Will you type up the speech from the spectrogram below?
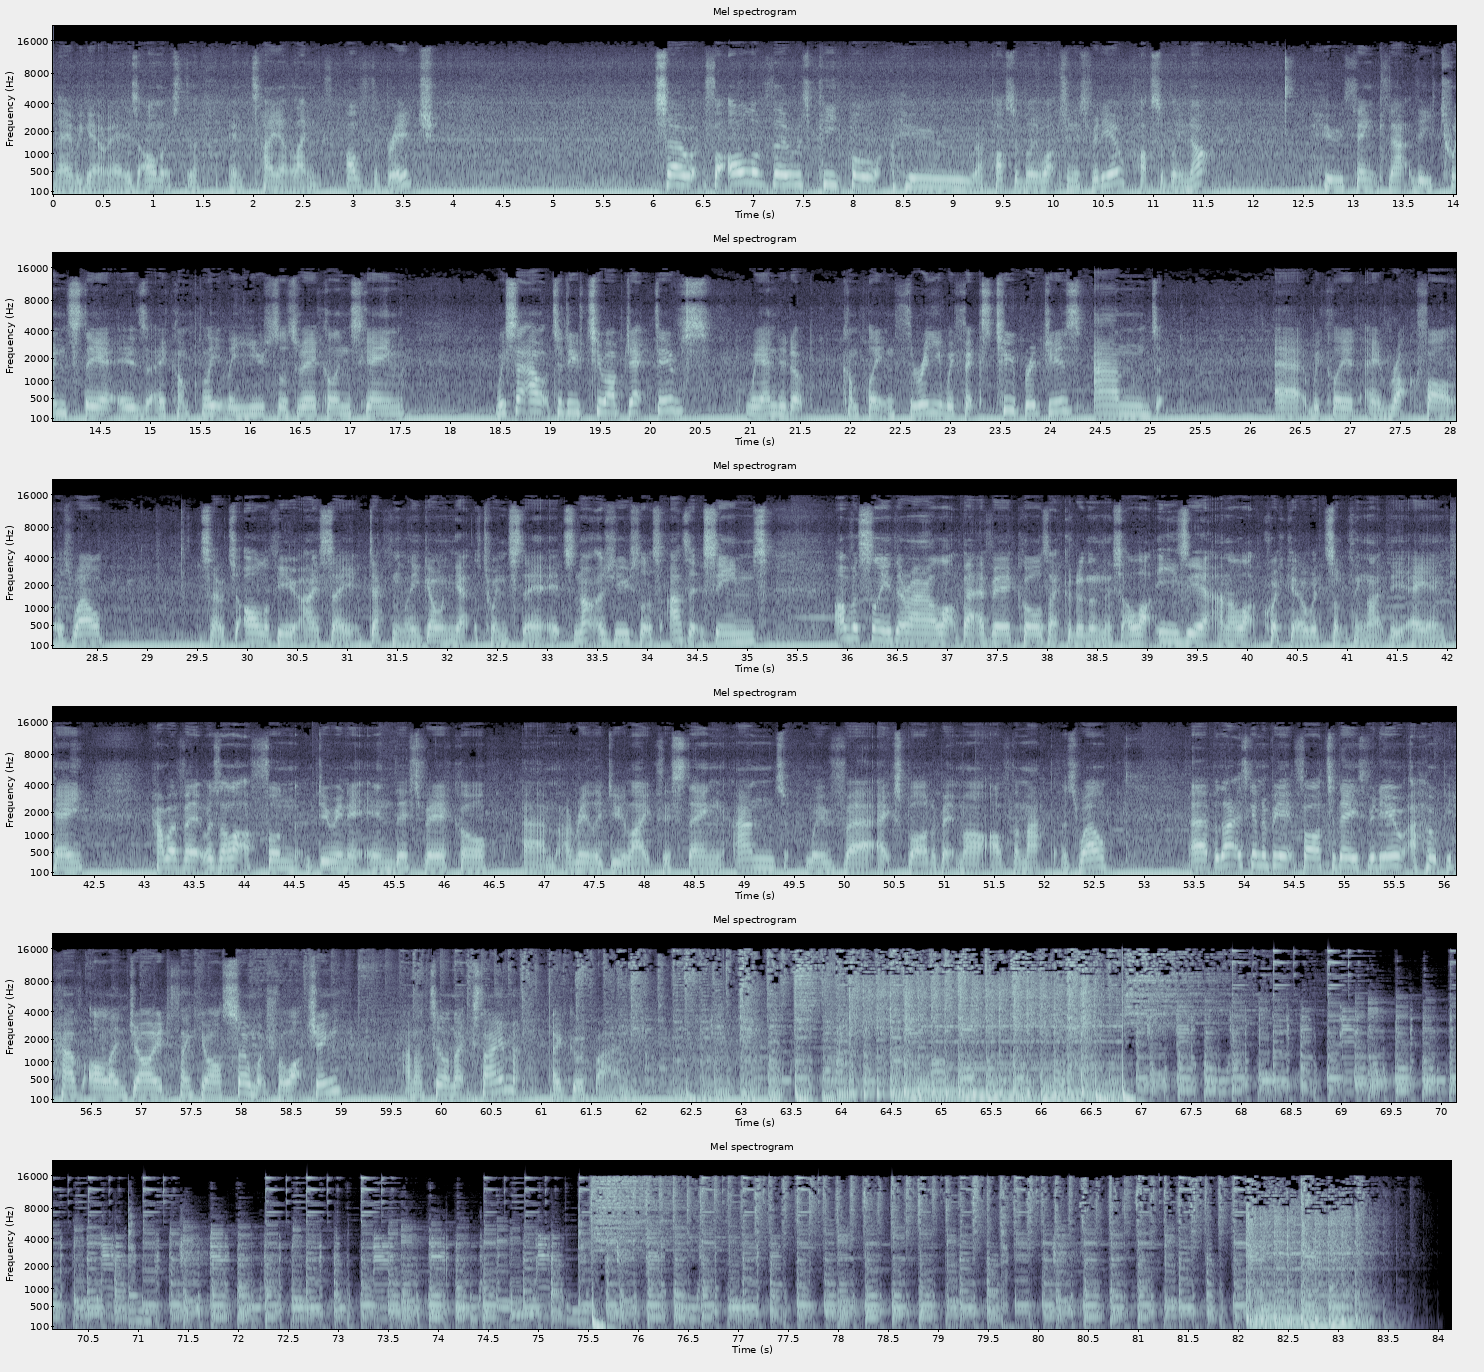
There we go it is almost the entire length of the bridge. So for all of those people who are possibly watching this video possibly not who think that the twin steer is a completely useless vehicle in this game we set out to do two objectives we ended up completing three we fixed two bridges and uh, we cleared a rock fall as well. So to all of you, I say definitely go and get the Twin Steer. It's not as useless as it seems. Obviously, there are a lot better vehicles. I could have done this a lot easier and a lot quicker with something like the ANK. However, it was a lot of fun doing it in this vehicle. Um, I really do like this thing, and we've uh, explored a bit more of the map as well. Uh, but that is going to be it for today's video. I hope you have all enjoyed. Thank you all so much for watching. And until next time, a goodbye.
